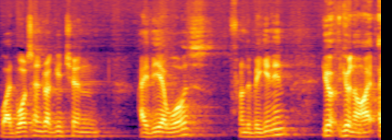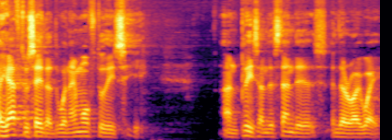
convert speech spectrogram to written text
what World Central Kitchen idea was from the beginning, you, you know, I, I have to say that when I moved to DC, and please understand this in the right way,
